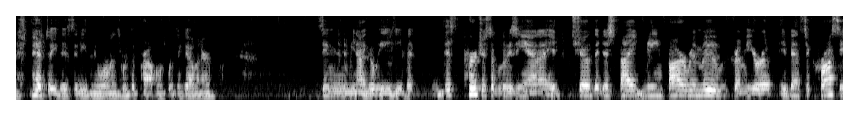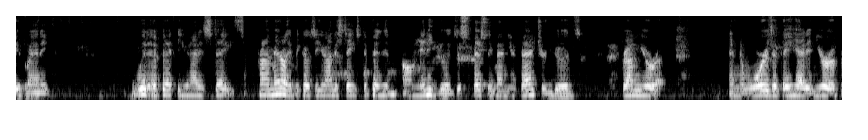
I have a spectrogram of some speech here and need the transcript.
especially the city of New Orleans with the problems with the governor, seemed to be not go easy, but this purchase of Louisiana, it showed that despite being far removed from Europe, events across the Atlantic would affect the United States, primarily because the United States depended on many goods, especially manufactured goods, from Europe. And the wars that they had in Europe,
